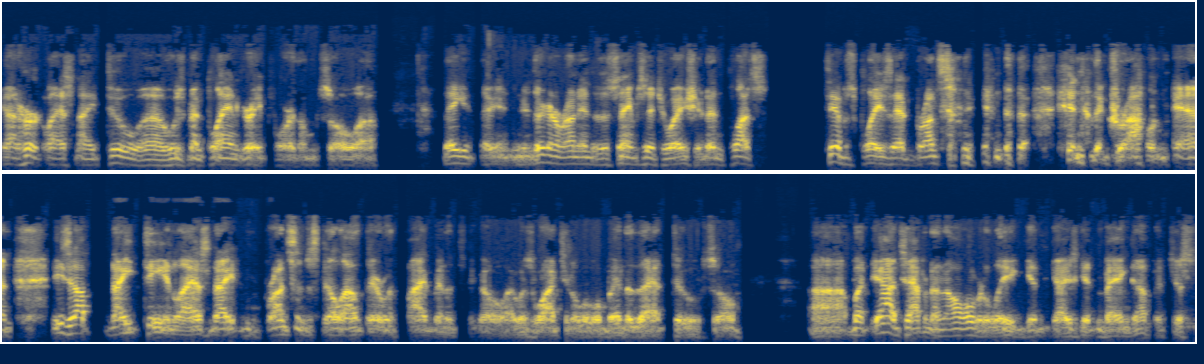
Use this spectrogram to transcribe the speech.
got hurt last night too, uh, who's been playing great for them. So uh, they, they they're going to run into the same situation. And plus, Thibs plays that Brunson into the into the ground, man. He's up 19 last night, and Brunson's still out there with five minutes to go. I was watching a little bit of that too. So, uh, but yeah, it's happening all over the league. Getting guys getting banged up. It just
